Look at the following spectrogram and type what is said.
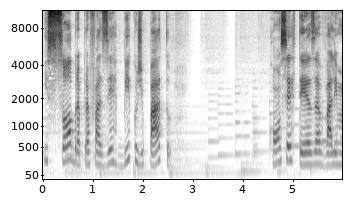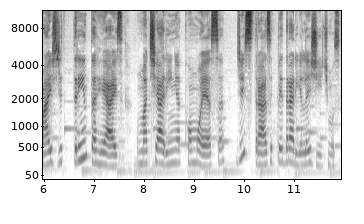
e sobra para fazer bicos de pato, com certeza vale mais de 30 reais uma tiarinha como essa de strass e pedraria legítimos.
